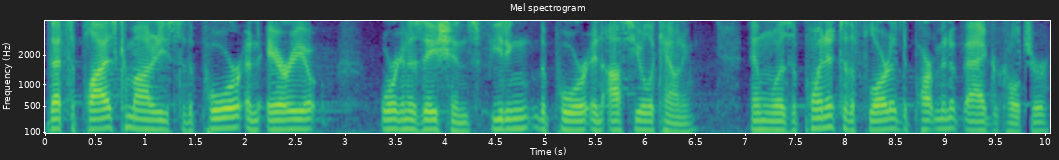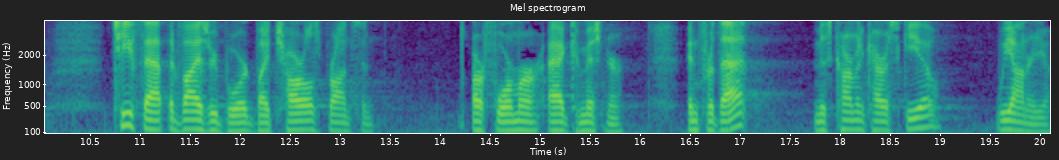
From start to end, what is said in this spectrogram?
that supplies commodities to the poor and area organizations feeding the poor in Osceola County, and was appointed to the Florida Department of Agriculture TFAP Advisory Board by Charles Bronson our former ag commissioner. And for that, Ms. Carmen Carrasquillo, we honor you.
